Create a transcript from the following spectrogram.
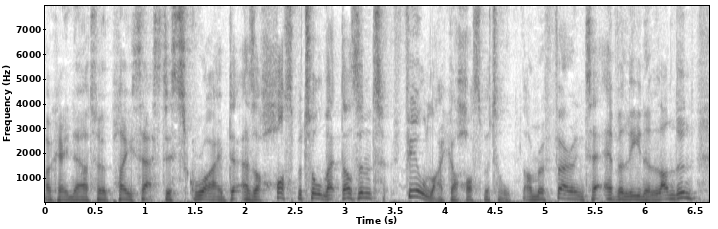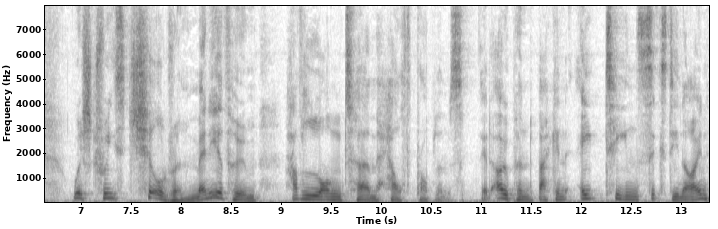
OK, now to a place that's described as a hospital that doesn't feel like a hospital. I'm referring to Evelina London, which treats children, many of whom have long term health problems. It opened back in 1869,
